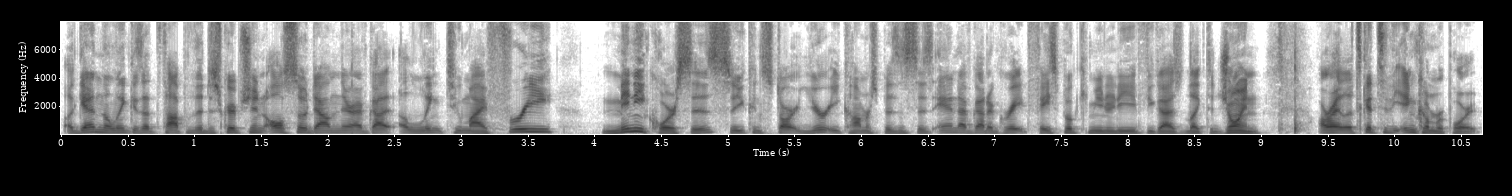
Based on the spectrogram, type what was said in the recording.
Again, the link is at the top of the description. Also, down there, I've got a link to my free mini courses so you can start your e commerce businesses. And I've got a great Facebook community if you guys would like to join. All right, let's get to the income report.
